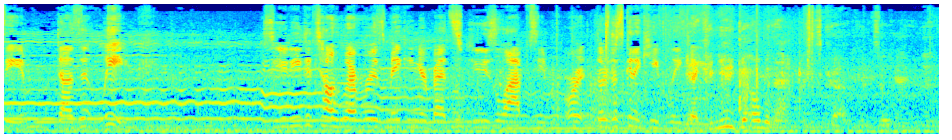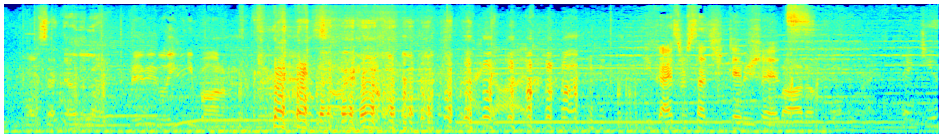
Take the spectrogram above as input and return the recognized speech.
seam doesn't leak. So you need to tell whoever is making your beds to use a lap seam or they're just gonna keep leaking. Yeah, can you get over that, please, Kurt? It's okay. Pass that down the line. Maybe leaky bottom is a better Oh my god. You guys are such dipshits. Thank you.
